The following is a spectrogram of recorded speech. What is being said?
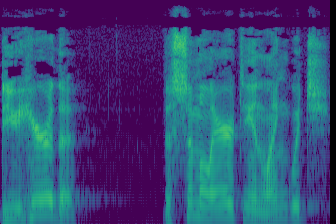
Do you hear the, the similarity in language?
